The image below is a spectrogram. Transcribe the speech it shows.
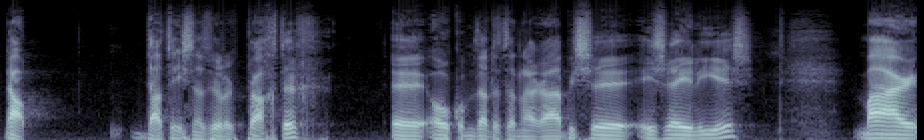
Nou, dat is natuurlijk prachtig. ook omdat het een Arabische Israëli is. Maar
